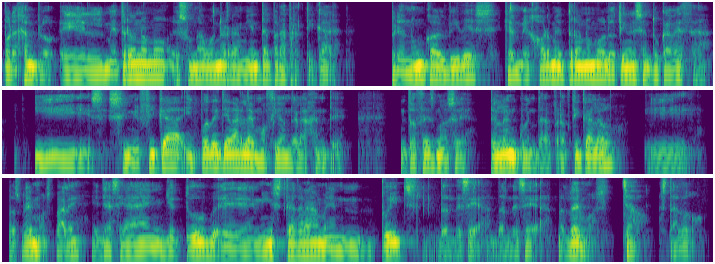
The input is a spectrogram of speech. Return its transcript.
por ejemplo, el metrónomo es una buena herramienta para practicar, pero nunca olvides que el mejor metrónomo lo tienes en tu cabeza y significa y puede llevar la emoción de la gente. Entonces, no sé, tenlo en cuenta, practícalo y nos vemos, ¿vale? Ya sea en YouTube, en Instagram, en Twitch, donde sea, donde sea. Nos vemos. Chao, hasta luego.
